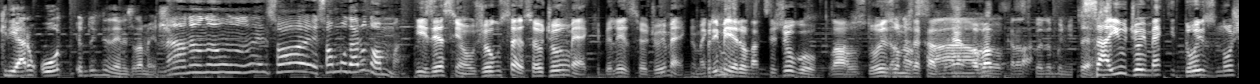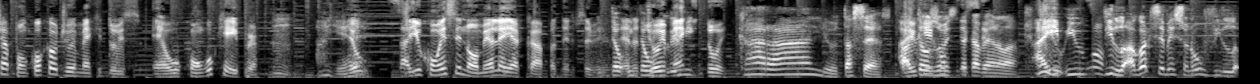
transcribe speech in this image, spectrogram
criaram outro. Eu não tô entendendo exatamente. Não, não, não. É só, é só mudar o nome, mano. E dizer assim, ó, o jogo saiu, saiu o Joey Mac, beleza? Saiu o Joey Mac. Joey Mac Primeiro lá que você jogou, lá, os dois homens da caverna. Dinossauro, blá. Aquelas coisas bonitas. É. Saiu o Joey Mac 2 no Japão. Qual que é o Joey Mac 2? É o Congo Caper. Hum. Ah, é? Entendeu? Saiu com esse nome, olha aí a capa dele pra você ver. Então- Era então Joey o game- Mac 2. Caralho, tá certo. Aí Até que os homens da caverna lá. Aí- e, e o vilão, agora que você mencionou, o vilão,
